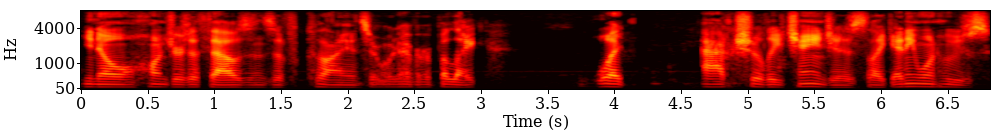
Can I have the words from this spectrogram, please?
you know, hundreds of thousands of clients or whatever, but like, what actually changes? Like anyone who's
